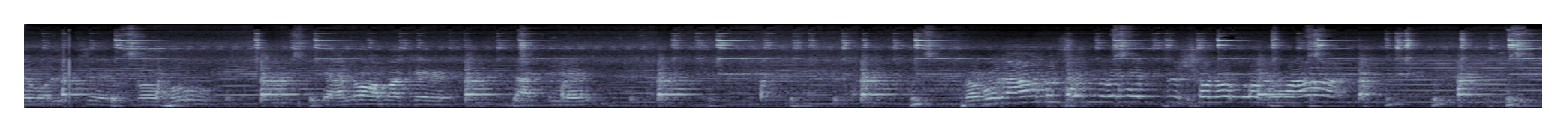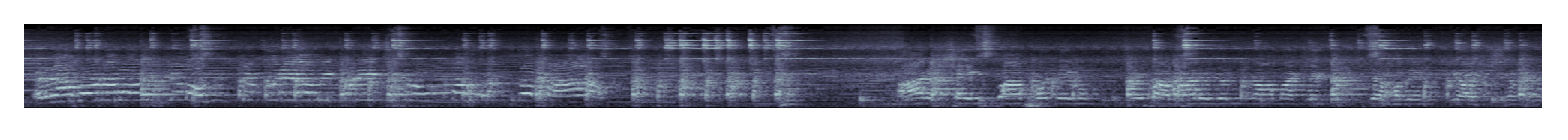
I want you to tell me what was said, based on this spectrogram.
করে বলছে, প্রভু, কেন আমাকে ডাকলেন প্রভু রামচন্দ্র বলছে, শোনো ভগবান আর সেই পাপ হতে মুক্তি পাবার জন্য আমাকে করতে হবে একটি অশ্বমের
